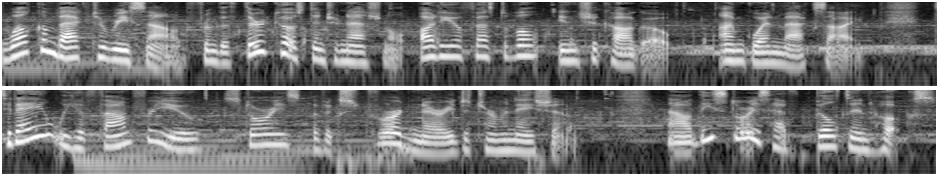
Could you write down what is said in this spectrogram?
Welcome back to Resound from the Third Coast International Audio Festival in Chicago. I'm Gwen Macsai. Today we have found for you stories of extraordinary determination. Now, these stories have built in hooks.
